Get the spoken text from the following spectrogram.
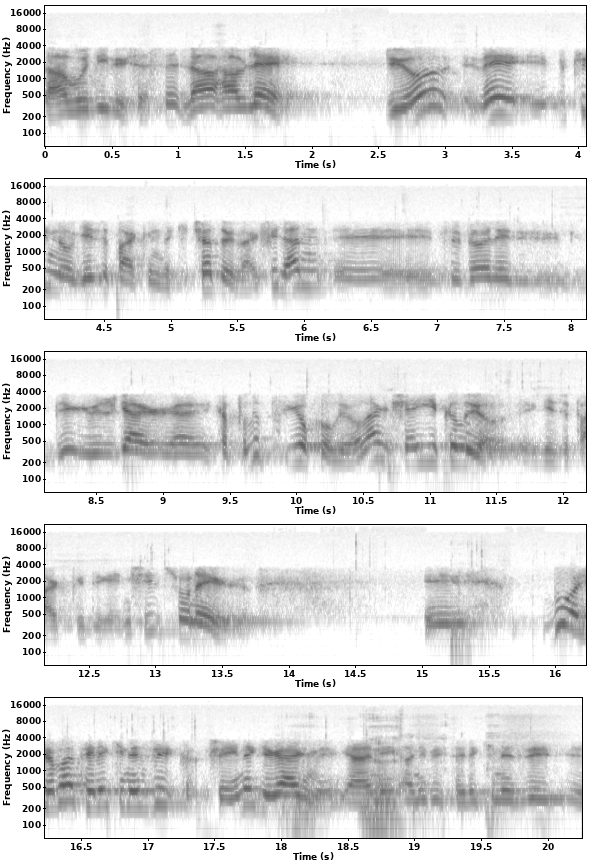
Davudi bir sesle la havle diyor ve bütün o Gezi Parkı'ndaki çadırlar filan e, böyle bir rüzgar kapılıp yok oluyorlar. Şey yıkılıyor Gezi Parkı direnişi sona eriyor. E, bu acaba telekinezi şeyine girer mi? Yani evet. hani bir telekinezi e,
